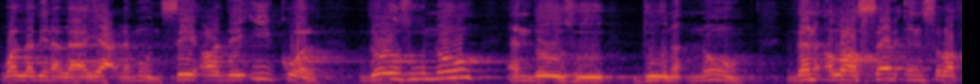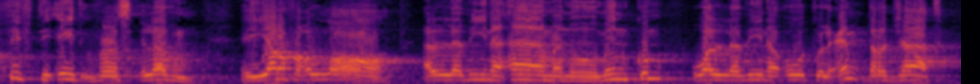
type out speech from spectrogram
وَالَّذِينَ لَا يَعْلَمُونَ Say, are they equal? Those who know and those who do not know. Then Allah said in Surah 58, verse 11, يَرْفَعُ اللَّهُ الَّذِينَ آمَنُوا مِنْكُمْ وَالَّذِينَ أُوتُوا الْعِلْمَ دَرَجَاتٍ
